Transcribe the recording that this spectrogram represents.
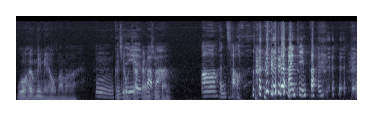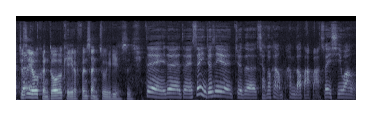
我还有妹妹，还有妈妈。嗯，而且我家开安亲班啊，很吵，安亲班就是有很多可以分散你注意力的事情。对对对，所以你就是因为觉得小时候看看不到爸爸，所以希望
